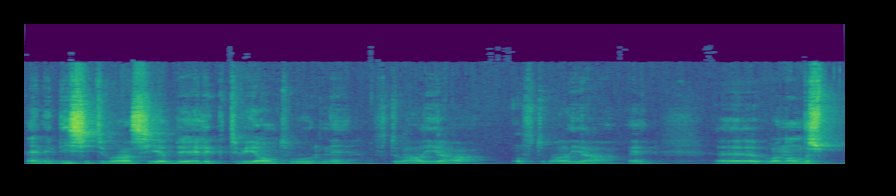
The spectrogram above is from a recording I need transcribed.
En in die situatie heb je eigenlijk twee antwoorden. Hè. Oftewel ja, oftewel ja. Hè. Want anders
